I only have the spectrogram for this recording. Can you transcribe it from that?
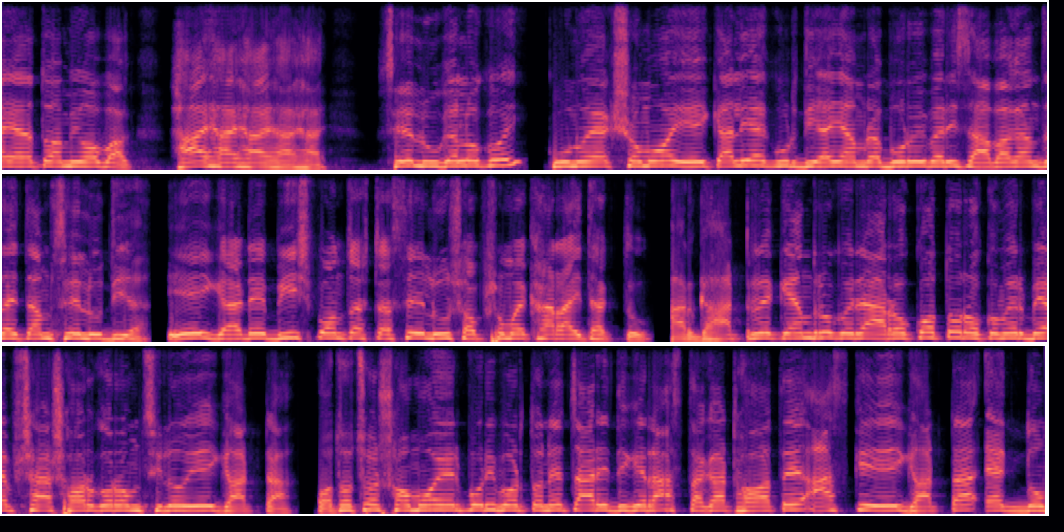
আয়া তো আমি অবাক। Hi hi hi hi hi সেলু গেল কই? কোনো এক সময় এই কালিয়াকুর দিয়াই আমরা বড়ই বাড়ি চা বাগান যাইতাম সেলু দিয়া। এই ঘাটে বিশ পঞ্চাশটা সেলু সবসময় খাড়াই থাকতো। আর ঘাটরে কেন্দ্র করে আরও কত রকমের ব্যবসা সরগরম ছিল এই ঘাটটা। অথচ সময়ের পরিবর্তনে চারিদিকে রাস্তাঘাট হওয়াতে আজকে এই ঘাটটা একদম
